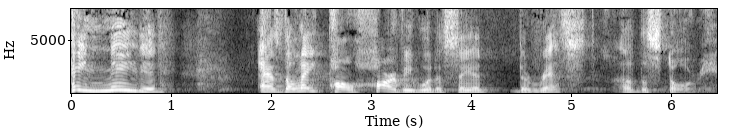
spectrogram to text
he needed, as the late Paul Harvey would have said, the rest of the story.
